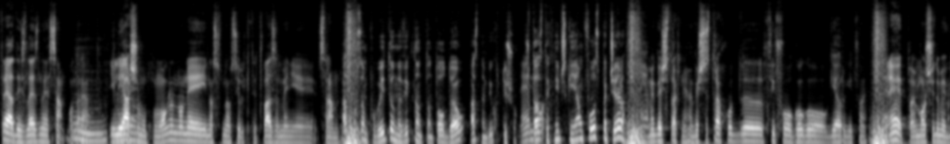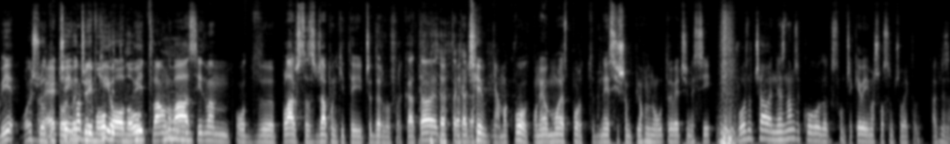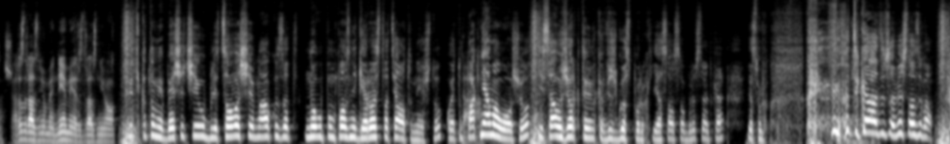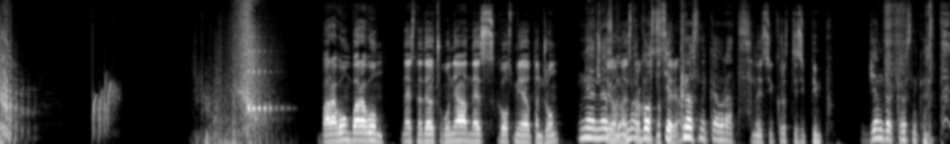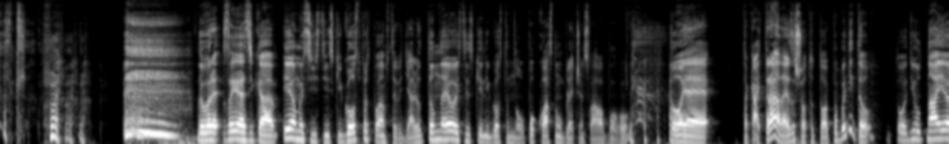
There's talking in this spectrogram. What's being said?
трябва да излезне сам от М, арената. Или аз ще му помогна, но не и на, на усилките. Това за мен е срамно. Аз ако съм победител, ме викнат на този дуел, аз не бих отишъл. Не, Защото аз технически нямам какво да спечеля. Не ме беше страх, не ме беше страх от uh, FIFO, Гого, Георги това. Не, не, той може и да ме бие. Ой, защото Вече той има вече има битки, опит, опит, много. това, онова, М. аз идвам от е, плаж с джапанките и чедър в ръката, е, така че няма какво. Поне в моя спорт днес си шампион, но утре вече не си. Какво означава? Не знам за кого да слънче. Бе, имаш 8 човека. Бе. Как не знаеш? Раздразнил ме, не ме е раздразнил. Критиката ми беше, че облицоваше малко зад много помпозни геройства цялото нещо, което Да. пак няма лошо. И само Жорката ми вика, виж го спорух. И аз само се обръщам така. Аз спорух. Ти казваш, защо виж този бал. Барабум, барабум. Днес Неделчо го няма, днес гост ми е Елтън Джон. Не, не, с го- страхотна гостите е кръстника, брат. Не си кръсти си пимп. Джендър кръстника. Добре, сега си кажем. Имаме си истински гост, предполагам сте видяли от тъмна ела. Истинският ни гост е много по-класно облечен, слава богу. той е така и трябва да е, защото той е победител. Той е един от най,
